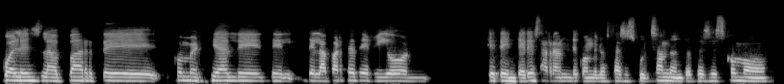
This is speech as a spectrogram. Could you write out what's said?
cuál es la parte comercial de, de la parte de guion que te interesa realmente cuando lo estás escuchando. Entonces es como,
